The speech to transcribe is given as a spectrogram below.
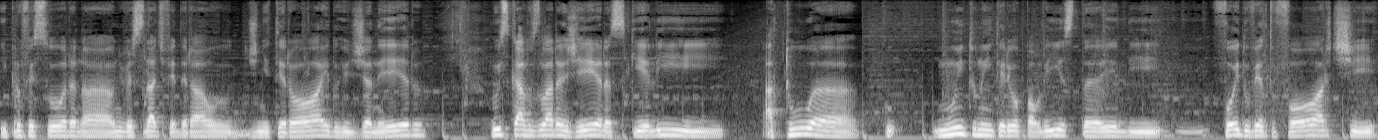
e professora na Universidade Federal de Niterói, do Rio de Janeiro. Luiz Carlos Laranjeiras, que ele atua muito no interior paulista, ele foi do Vento Forte,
